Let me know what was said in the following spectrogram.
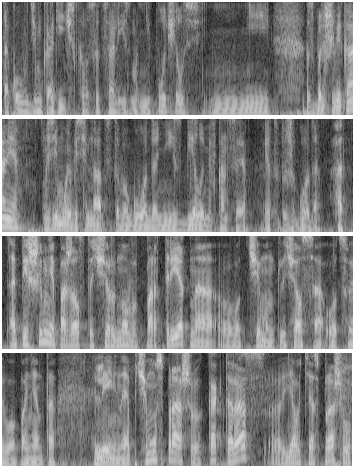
такого демократического социализма. Не получилось ни с большевиками зимой 18 года, ни с белыми в конце этого же года. Опиши мне, пожалуйста, Чернова портретно, вот чем он отличался от своего оппонента Ленина. Я почему спрашиваю? Как-то раз э, я у тебя спрашивал,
